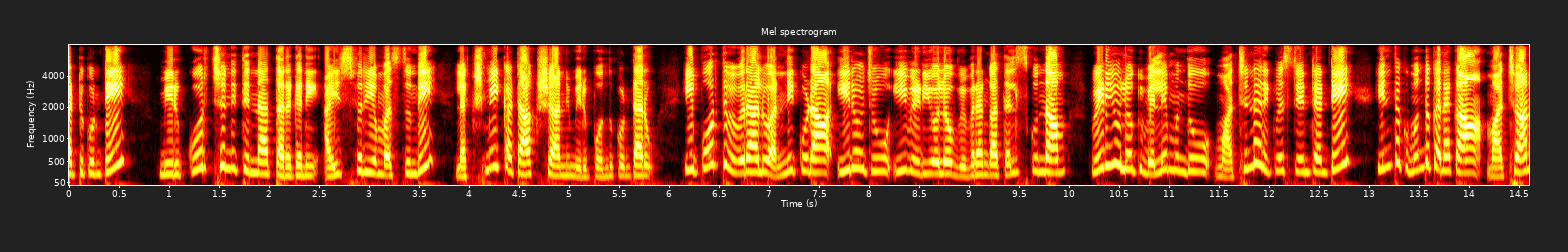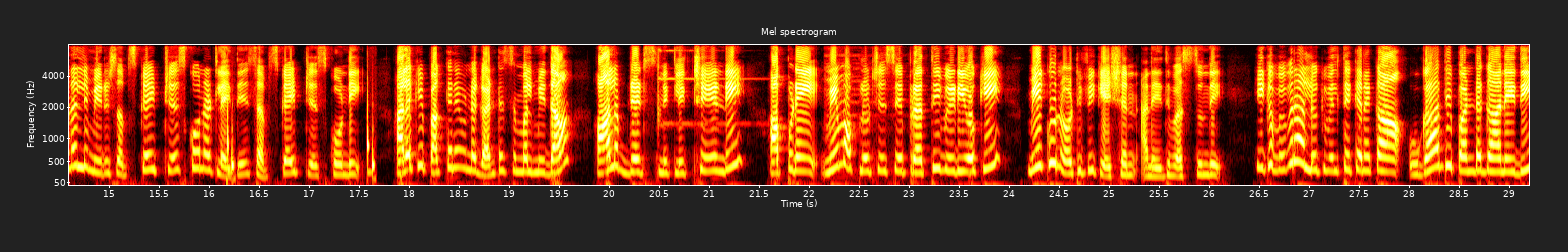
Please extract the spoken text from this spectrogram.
కట్టుకుంటే మీరు కూర్చుని తిన్నా తరగని ఐశ్వర్యం వస్తుంది లక్ష్మీ కటాక్షాన్ని మీరు పొందుకుంటారు. ఈ పూర్తి వివరాలు అన్నీ కూడా ఈరోజు ఈ వీడియోలో వివరంగా తెలుసుకుందాం. వీడియోలోకి వెళ్ళే ముందు మా చిన్న రిక్వెస్ట్ ఏంటంటే ఇంతకు ముందు కనుక మా ఛానల్ని మీరు సబ్స్క్రైబ్ చేసుకోనట్లయితే సబ్స్క్రైబ్ చేసుకోండి. అలాగే పక్కనే ఉన్న గంట సింబల్ మీద ఆల్ అప్డేట్స్ని క్లిక్ చేయండి. అప్పుడే మేము అప్లోడ్ చేసే ప్రతి వీడియోకి మీకు నోటిఫికేషన్ అనేది వస్తుంది. ఇక వివరాల్లోకి వెళ్తే కనుక ఉగాది పండగ అనేది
